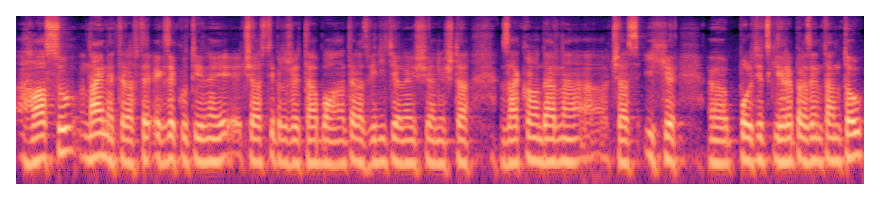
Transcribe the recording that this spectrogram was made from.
hlasu, najmä teda v tej exekutívnej časti, pretože tá bola teraz viditeľnejšia než tá zákonodárna časť ich e, politických reprezentantov e,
